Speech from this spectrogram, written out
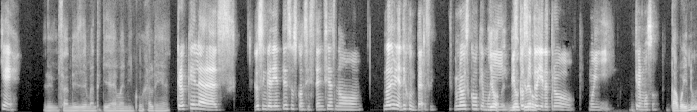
¿Qué? El sándwich de mantequilla de maní con jalea. Creo que las, los ingredientes, sus consistencias no, no deberían de juntarse. Uno es como que muy viscosito y el otro muy cremoso. Está bueno.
